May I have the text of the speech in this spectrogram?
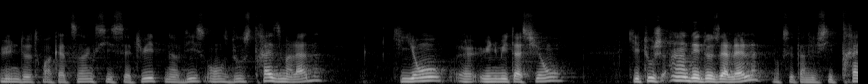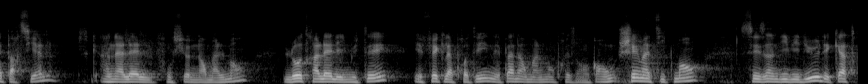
1, 2, 3, 4, 5, 6, 7, 8, 9, 10, 11, 12, 13 malades qui ont euh, une mutation qui touche un des deux allèles, donc c'est un déficit très partiel, un allèle fonctionne normalement, l'autre allèle est muté et fait que la protéine n'est pas normalement présente. Schématiquement, ces individus, des 4,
